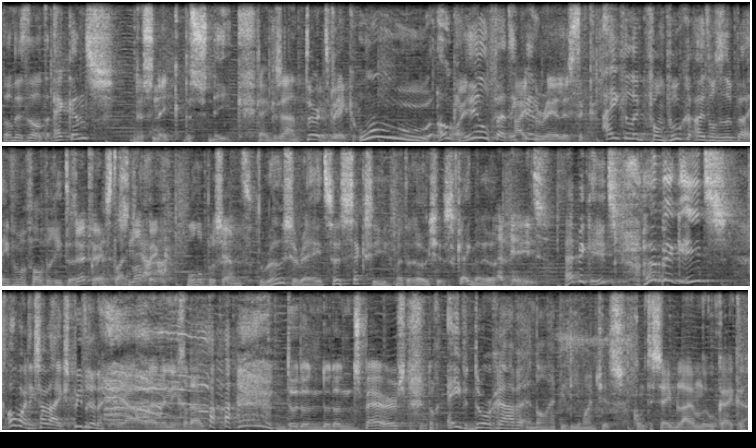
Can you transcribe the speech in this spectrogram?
Dan is dat Ekans. De Snake. De Snake. Kijk eens aan. Turtwig. Oeh, ook Mooi. heel vet. Ik vind, Hyper-realistic. eigenlijk van vroeger uit was het ook wel een van mijn favoriete Zeker, quest types. snap ja, ik. 100%. Roserade, zo sexy met de roosjes. Kijk nou. Heb je iets? Heb ik iets? Heb ik iets? Oh, wacht, ik zou eigenlijk speedrunnen. Ja, we hebben het niet gedaan. Dudun, dudun, spares. Nog even doorgraven en dan heb je diamantjes. Komt de zeeblui om de hoek kijken.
